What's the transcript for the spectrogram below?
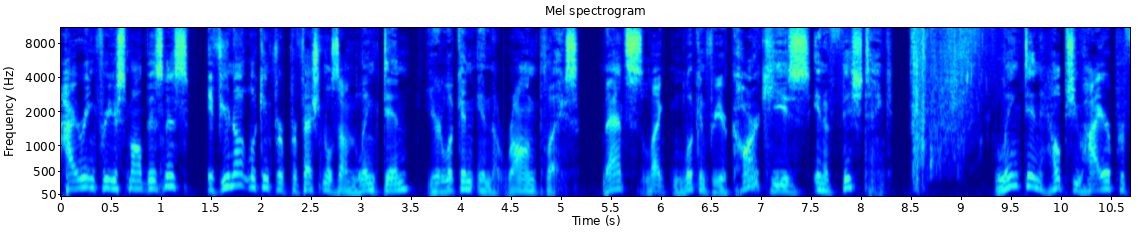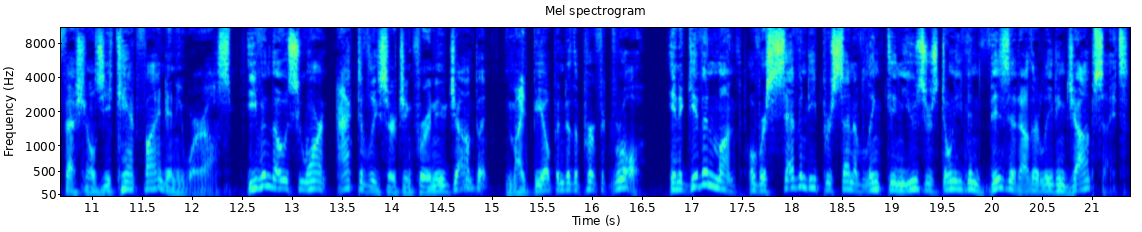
Hiring for your small business? If you're not looking for professionals on LinkedIn, you're looking in the wrong place. That's like looking for your car keys in a fish tank. LinkedIn helps you hire professionals you can't find anywhere else, even those who aren't actively searching for a new job but might be open to the perfect role. In a given month, over 70% of LinkedIn users don't even visit other leading job sites.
